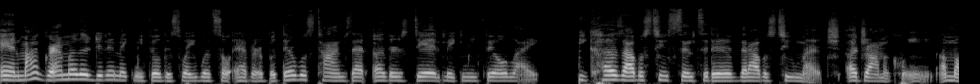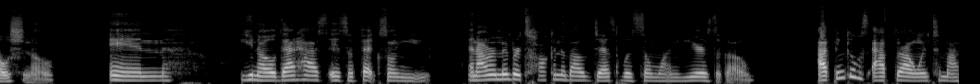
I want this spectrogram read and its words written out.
And my grandmother didn't make me feel this way whatsoever, but there was times that others did make me feel like because I was too sensitive that I was too much, a drama queen, emotional. And you know, that has its effects on you. And I remember talking about death with someone years ago. I think it was after I went to my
